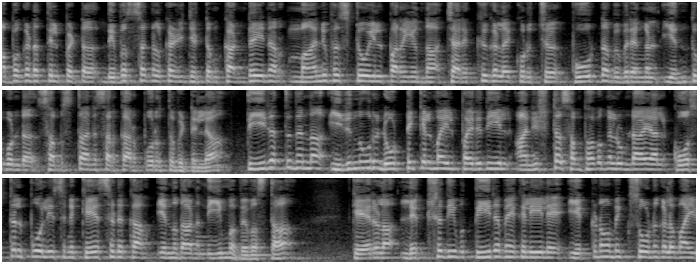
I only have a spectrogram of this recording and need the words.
അപകടത്തിൽപ്പെട്ട് ദിവസങ്ങൾ കഴിഞ്ഞിട്ടും കണ്ടെയ്നർ മാനിഫെസ്റ്റോയിൽ പറയുന്ന ചരക്കുകളെക്കുറിച്ച് പൂർണ വിവരങ്ങൾ എന്തുകൊണ്ട് സംസ്ഥാന സർക്കാർ പുറത്തുവിട്ടില്ല? തീരത്ത് നിന്ന് ഇരുന്നൂറ് നോട്ടിക്കൽ മൈൽ പരിധിയിൽ അനിഷ്ട സംഭവങ്ങൾ ഉണ്ടായാൽ കോസ്റ്റൽ പോലീസിന് കേസെടുക്കാം എന്നതാണ് നിയമവ്യവസ്ഥ. കേരള ലക്ഷദ്വീപ് തീരമേഖലയിലെ എക്കണോമിക് സോണുകളുമായി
